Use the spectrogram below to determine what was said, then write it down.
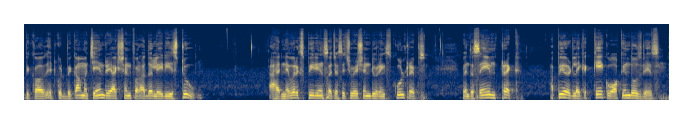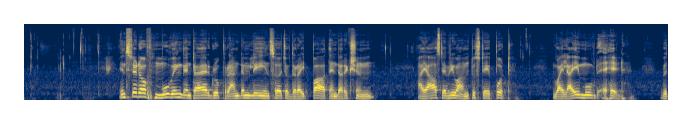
because it could become a chain reaction for other ladies too. I had never experienced such a situation during school trips when the same trek appeared like a cakewalk in those days. Instead of moving the entire group randomly in search of the right path and direction, I asked everyone to stay put while I moved ahead with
